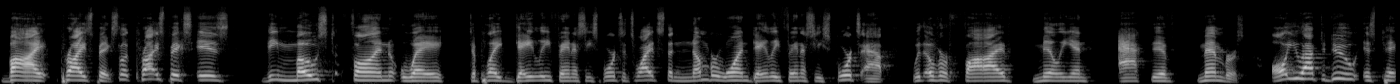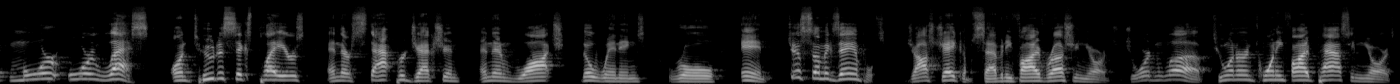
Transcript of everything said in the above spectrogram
by Prize Picks. Look, Prize Picks is the most fun way to play daily fantasy sports. It's why it's the number one daily fantasy sports app with over 5 million active members. All you have to do is pick more or less on two to six players and their stat projection, and then watch the winnings roll in. Just some examples Josh Jacobs, 75 rushing yards. Jordan Love, 225 passing yards.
